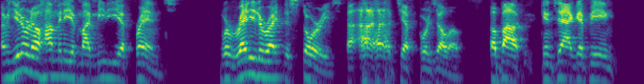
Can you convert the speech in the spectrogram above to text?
I mean, you don't know how many of my media friends were ready to write the stories, uh, uh, Jeff Borzello, about Gonzaga being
